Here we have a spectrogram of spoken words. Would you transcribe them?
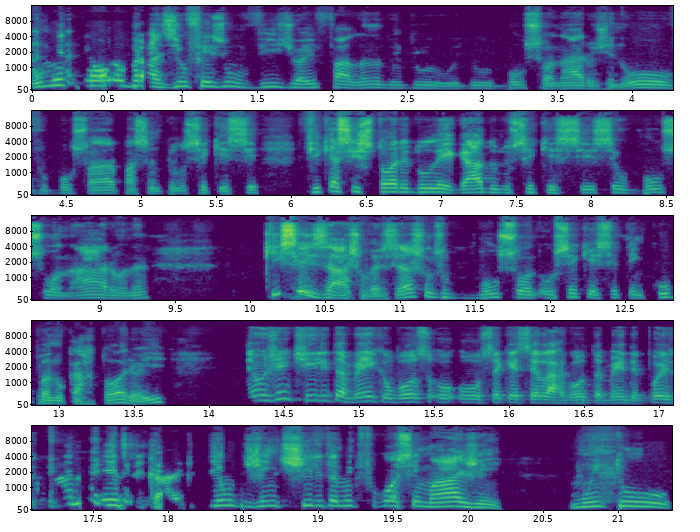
O Meteoro Brasil fez um vídeo aí falando do, do Bolsonaro de novo, Bolsonaro passando pelo CQC. Fica essa história do legado do CQC ser o Bolsonaro, né? que vocês acham, velho? Vocês acham que o, Bolsonaro, o CQC tem culpa no cartório aí? Tem um Gentili também, que o, Bolso, o, o CQC largou também depois. Esse, cara, tem um Gentili também que ficou essa imagem muito.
